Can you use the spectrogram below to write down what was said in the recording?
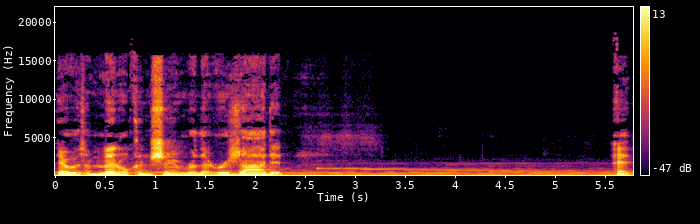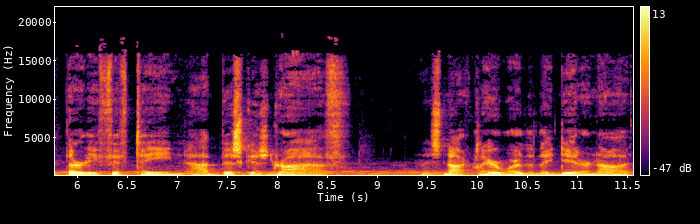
there was a mental consumer that resided at 3015 Hibiscus Drive. It's not clear whether they did or not.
